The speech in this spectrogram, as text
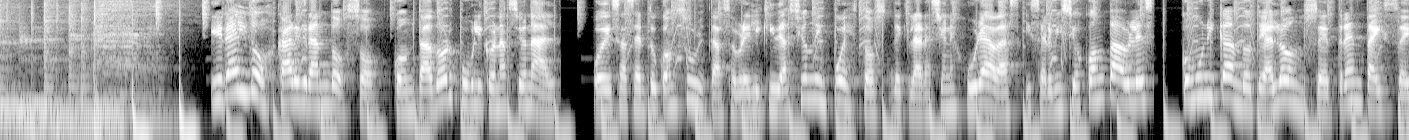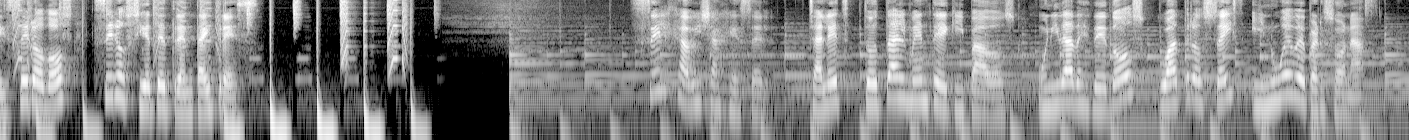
Heraldo Oscar Grandoso, contador público nacional. Puedes hacer tu consulta sobre liquidación de impuestos, declaraciones juradas y servicios contables comunicándote al 11 3602 0733. Selja Villa Gesell. Chalets totalmente equipados. Unidades de 2, 4, 6 y 9 personas.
